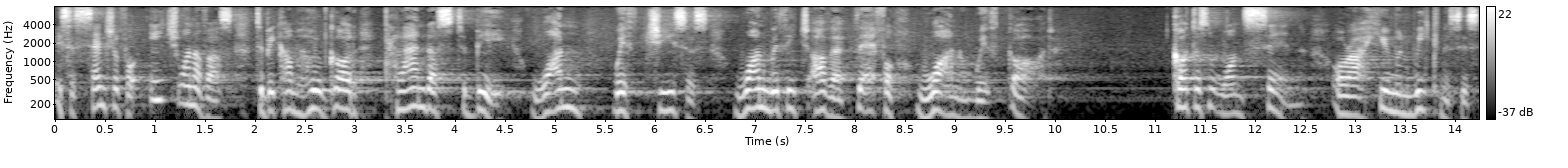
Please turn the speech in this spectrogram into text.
is essential for each one of us to become who God planned us to be one with Jesus, one with each other, therefore, one with God. God doesn't want sin or our human weaknesses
